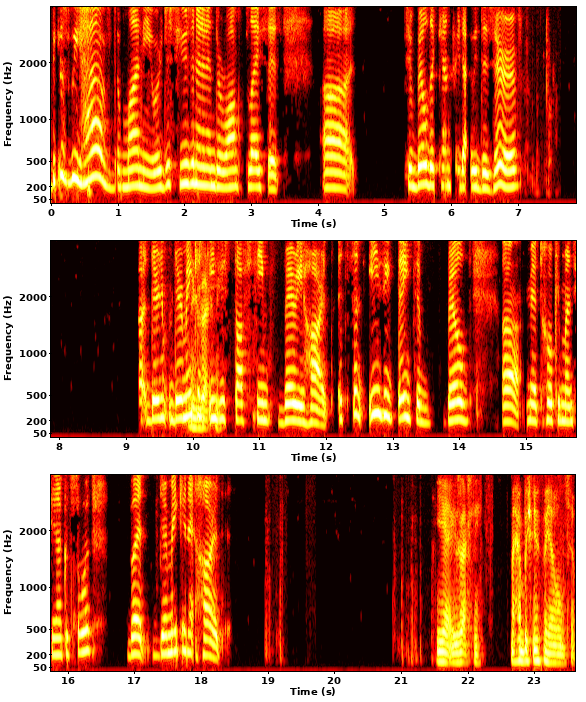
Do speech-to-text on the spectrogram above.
because we have the money. We're just using it in the wrong places uh, to build a country that we deserve. But they're they're making exactly. easy stuff seem very hard. It's an easy thing to build uh, met but they're making it hard. Yeah exactly. ما حبش مين يغنسوا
